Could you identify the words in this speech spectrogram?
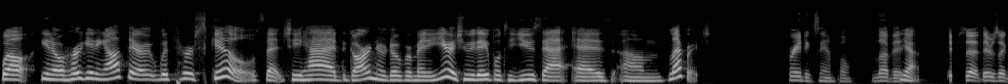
Well, you know, her getting out there with her skills that she had garnered over many years, she was able to use that as um, leverage. Great example. Love it. Yeah. There's a, there's a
